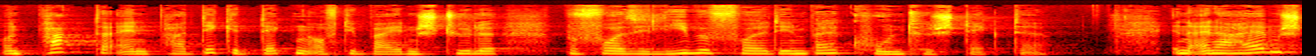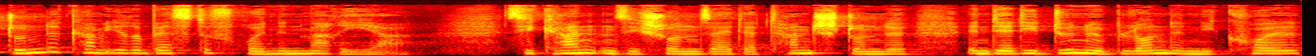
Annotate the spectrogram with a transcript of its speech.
und packte ein paar dicke Decken auf die beiden Stühle, bevor sie liebevoll den Balkontisch deckte. In einer halben Stunde kam ihre beste Freundin Maria. Sie kannten sich schon seit der Tanzstunde, in der die dünne, blonde Nicole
